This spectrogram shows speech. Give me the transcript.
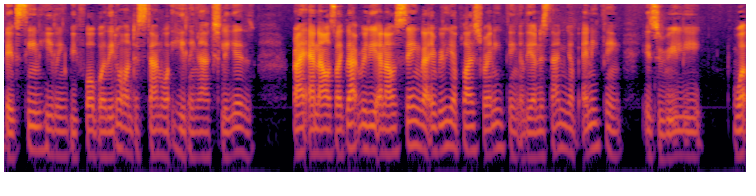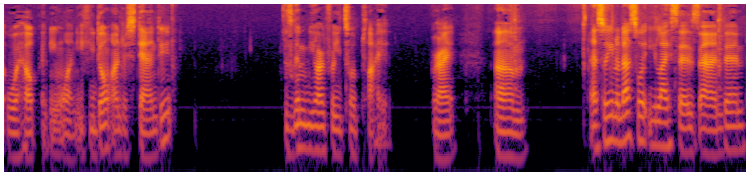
they've seen healing before but they don't understand what healing actually is right and i was like that really and i was saying that it really applies for anything and the understanding of anything is really what will help anyone. If you don't understand it, it's to be hard for you to apply it, right? Um, and so, you know, that's what Eli says. And then,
